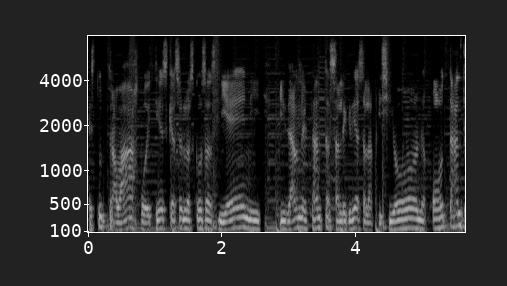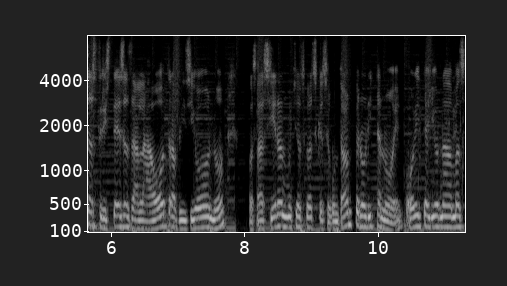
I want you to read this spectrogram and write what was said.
es tu trabajo y tienes que hacer las cosas bien y, y, darle tantas alegrías a la afición o tantas tristezas a la otra afición, ¿no? O sea, sí eran muchas cosas que se juntaban, pero ahorita no, ¿eh? Ahorita yo nada más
